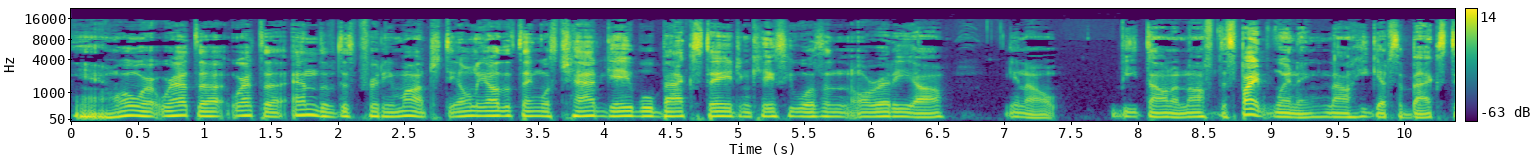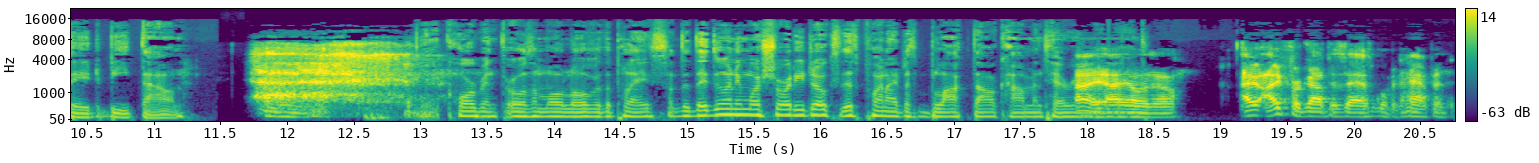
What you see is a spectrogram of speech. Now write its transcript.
Yeah, well, we're we're at the we're at the end of this pretty much. The only other thing was Chad Gable backstage, in case he wasn't already, uh, you know, beat down enough. Despite winning, now he gets a backstage beat down. Corbin throws him all over the place. So did they do any more shorty jokes? At this point, I just blocked out commentary. I, I don't know. I, I forgot this ass whooping happened.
